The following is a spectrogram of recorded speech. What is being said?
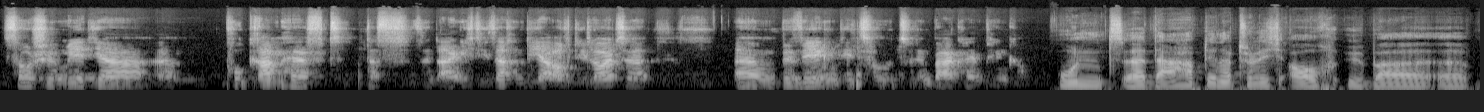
Social Media, ähm, Programmheft, das sind eigentlich die Sachen, die ja auch die Leute ähm, bewegen, die zu, zu dem Barcamp kommen. Und äh, da habt ihr natürlich auch über äh,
